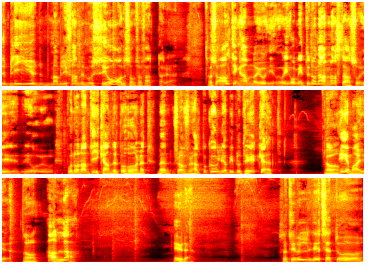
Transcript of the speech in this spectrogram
Det blir ju... Man blir fan med museal som författare. Alltså allting hamnar ju, om inte någon annanstans, så i, på någon antikhandel på hörnet. Men framförallt på Kungliga biblioteket Ja, är man ju. ja. Alla är ju det. Så det är väl det är ett sätt att...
